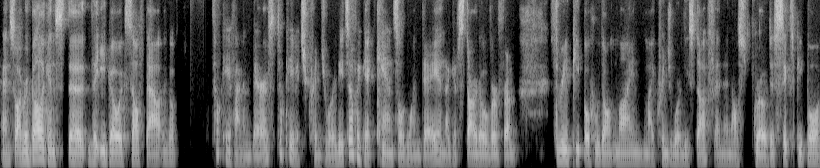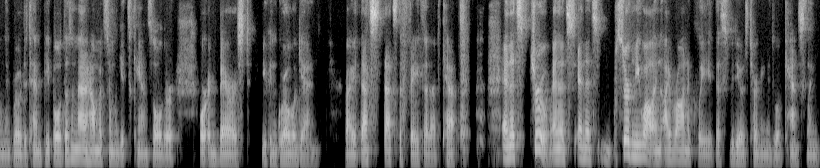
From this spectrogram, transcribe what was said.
and so I rebel against the the egoic self doubt and go. It's okay if I'm embarrassed. It's okay if it's cringeworthy. It's okay if I get canceled one day and I get start over from three people who don't mind my cringeworthy stuff, and then I'll grow to six people, and then grow to ten people. It doesn't matter how much someone gets canceled or or embarrassed. You can grow again, right? That's that's the faith that I've kept, and it's true, and it's and it's served me well. And ironically, this video is turning into a canceling,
